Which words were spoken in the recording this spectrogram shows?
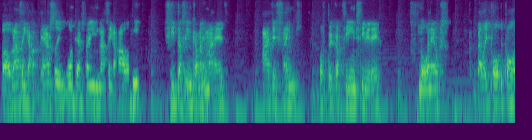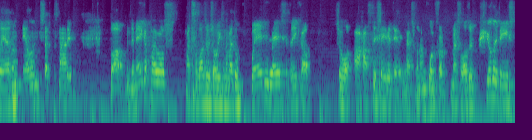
But when I think of, personally, one person when I think of Harlem Heat, she doesn't even come into my head. I just think of Booker T and Stevie Ray, no one else. Like Paul, the Paul Ellen, Ellen scenario. But with the mega powers, Miss Elizabeth's always in the middle. Wedding dress, the breakup. So I have to say with it, that's when I'm going for Miss Elizabeth, purely based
